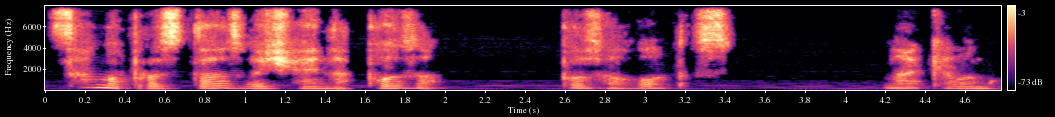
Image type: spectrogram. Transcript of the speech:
саме проста звичайна поза, поза лотос на.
